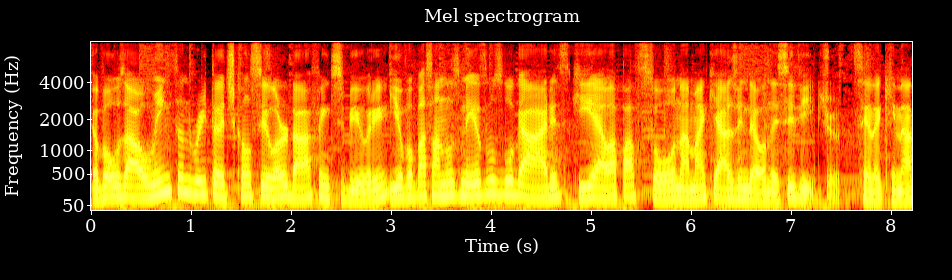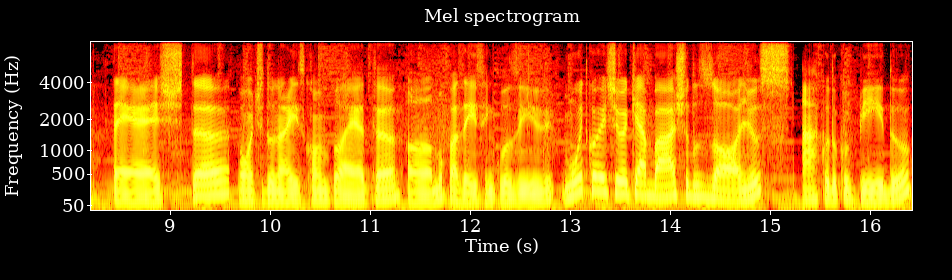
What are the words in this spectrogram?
Eu vou usar o Instant Retouch Concealer da Fenty Beauty. E eu vou passar nos mesmos lugares que ela passou na maquiagem dela nesse vídeo. Sendo aqui na testa, ponte do nariz completa. Amo fazer isso, inclusive. Muito corretivo aqui abaixo dos olhos. Arco do cupido.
